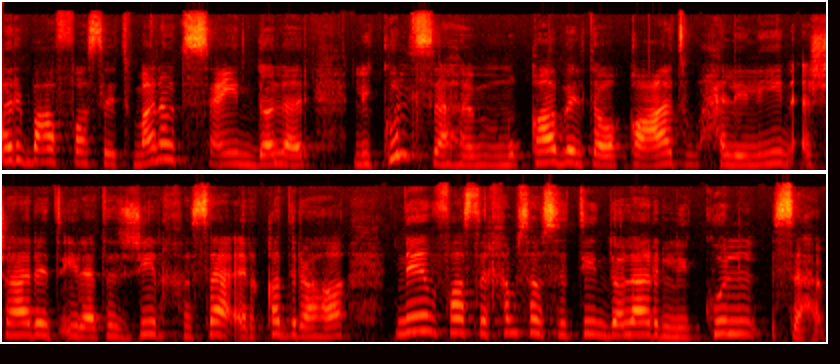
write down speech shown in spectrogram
4.98 دولار لكل سهم مقابل توقعات محللين أشارت إلى تسجيل خسائر قدرها 2.65 دولار لكل سهم.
